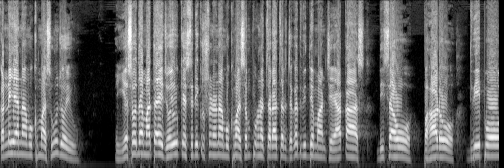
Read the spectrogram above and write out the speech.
કન્નૈયાના મુખમાં શું જોયું? યશોદા માતાએ જોયું કે શ્રી કૃષ્ણના મુખમાં સંપૂર્ણ ચરાચર જગત વિદ્યમાન છે. આકાશ, દિશાઓ, પહાડો, દ્વીપો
